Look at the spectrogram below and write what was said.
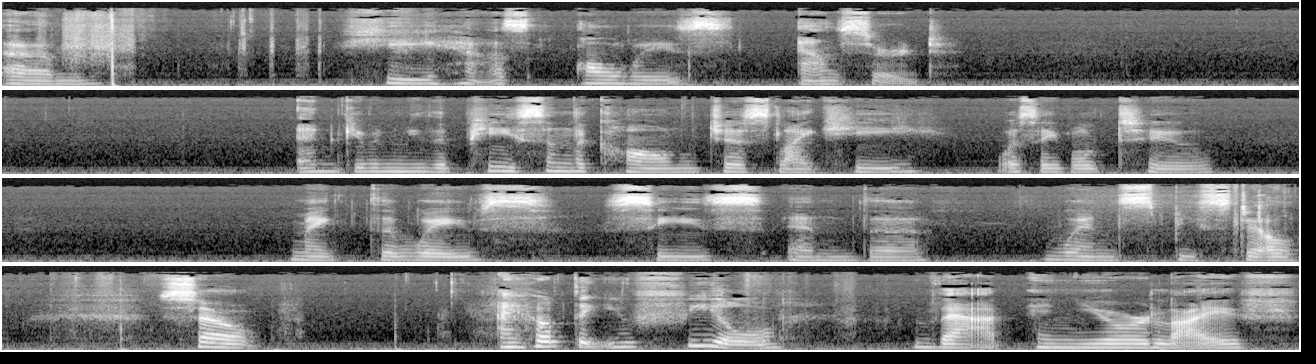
Um, he has always answered and given me the peace and the calm, just like He was able to make the waves cease and the winds be still. So, I hope that you feel that in your life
